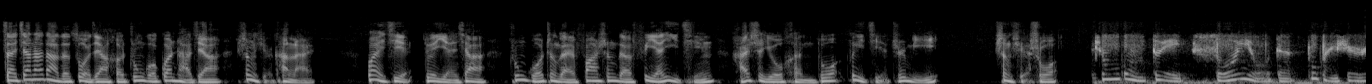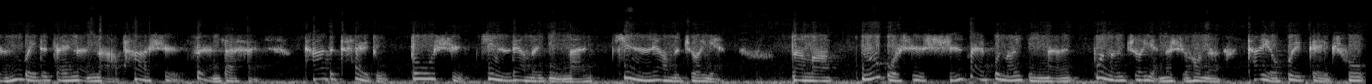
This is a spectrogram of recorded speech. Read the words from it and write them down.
在加拿大的作家和中国观察家盛雪看来，外界对眼下中国正在发生的肺炎疫情还是有很多未解之谜。盛雪说。中共对所有的不管是人为的灾难，哪怕是自然灾害，他的态度都是尽量的隐瞒，尽量的遮掩。那么，如果是实在不能隐瞒、不能遮掩的时候呢，他也会给出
